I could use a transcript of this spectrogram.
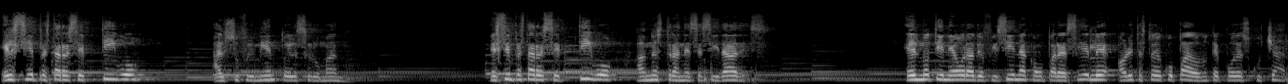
Él siempre está receptivo al sufrimiento del ser humano. Él siempre está receptivo a nuestras necesidades. Él no tiene hora de oficina como para decirle, ahorita estoy ocupado, no te puedo escuchar.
